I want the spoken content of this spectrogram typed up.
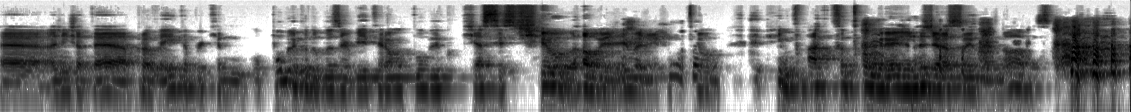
É, a gente até aproveita porque o público do Buzzer Beater é um público que assistiu ao Egima, a gente não tem um impacto tão grande nas gerações mais novas.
